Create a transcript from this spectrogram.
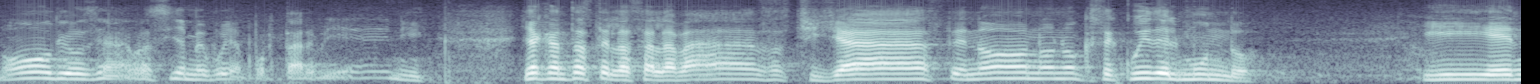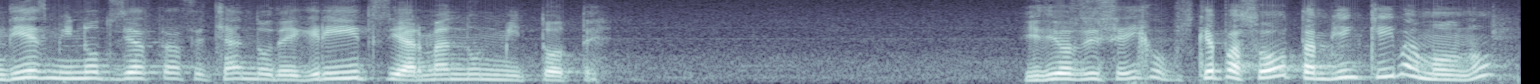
No, Dios, ya, ahora ya me voy a portar bien. Y ya cantaste las alabanzas, chillaste. No, no, no, que se cuide el mundo. Y en 10 minutos ya estás echando de grits y armando un mitote. Y Dios dice, hijo, pues ¿qué pasó? También que íbamos, ¿no?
